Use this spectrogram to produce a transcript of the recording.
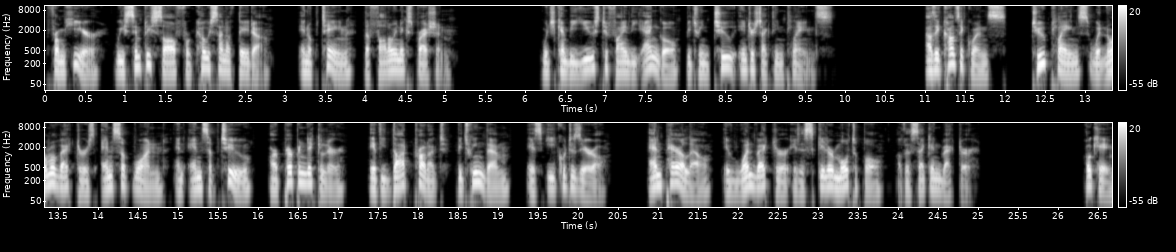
From here, we simply solve for cosine of theta and obtain the following expression, which can be used to find the angle between two intersecting planes. As a consequence, two planes with normal vectors n sub 1 and n sub 2 are perpendicular if the dot product between them is equal to 0, and parallel if one vector is a scalar multiple of the second vector. Okay,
